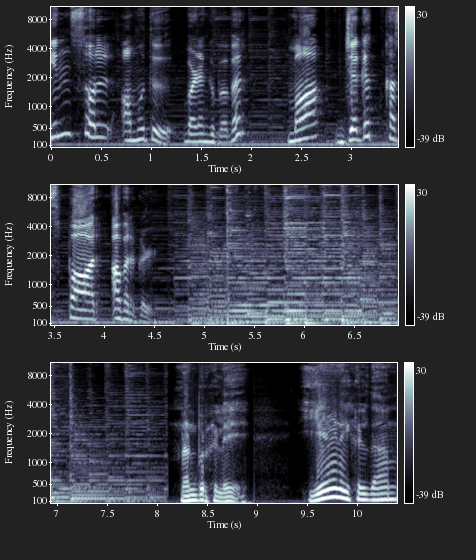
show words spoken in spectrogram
இன்சொல் அமுது வழங்குபவர் மா ஜெகத் கஸ்பார் அவர்கள். நண்பர்களே ஏழைகள்தான்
